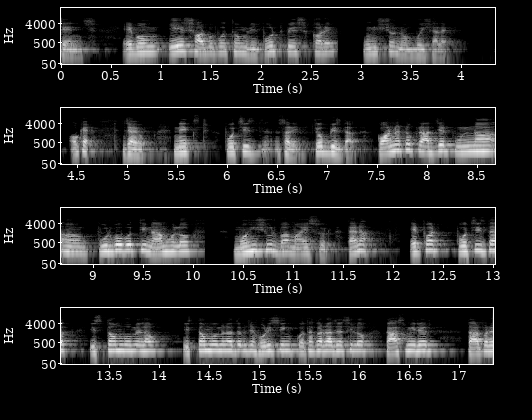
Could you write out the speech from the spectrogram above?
change এবং এর সর্বপ্রথম রিপোর্ট পেশ করে উনিশশো নব্বই সালে। ওকে, যাই হোক, নেক্সট পঁচিশ, সরি, চব্বিশ দাগ। কর্ণাটক রাজ্যের পূর্ণা পূর্ববর্তী নাম হলো মহীশূর বা মাইসুর, তাই না? এরপর পঁচিশ দাগ স্তম্ভ মেলাও। স্তম্ভ মেলাতে হচ্ছে হরি সিং কোথাকার রাজা ছিল? কাশ্মীরের। তারপরে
